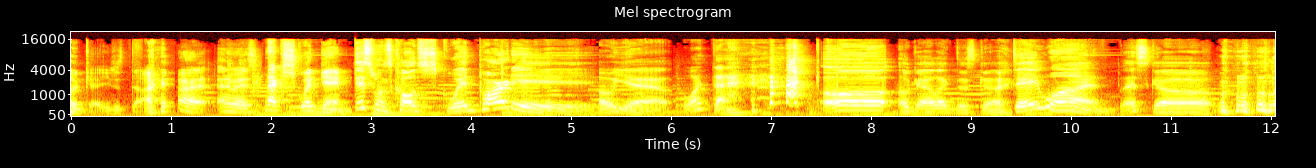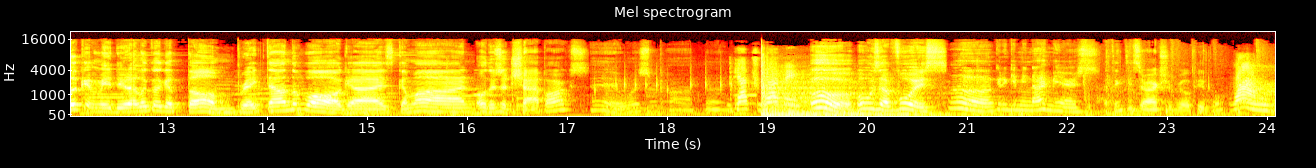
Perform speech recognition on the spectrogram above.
Okay, you just die. Alright, anyways, next Squid Game. This one's called Squid Party. Oh yeah. What the heck? Oh, okay, I like this guy. Day one. Let's go. look at me, dude. I look like a thumb. Break down the wall, guys. Come on. Oh, there's a chat box? Hey, what's poppin'? Get ready. Oh, what was that voice? Oh, gonna give me nightmares. I think these are actually real people. One,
